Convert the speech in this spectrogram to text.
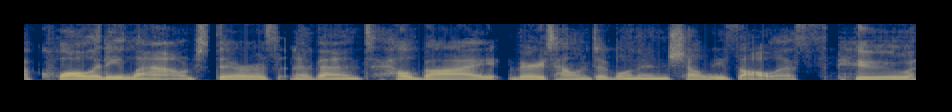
Equality Lounge. There's an event held by very talented woman, Shelley Zalis, who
